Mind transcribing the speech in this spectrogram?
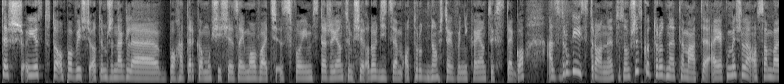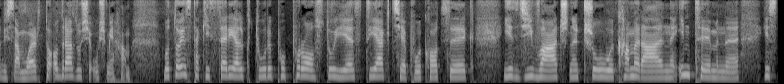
też jest to opowieść o tym, że nagle bohaterka musi się zajmować swoim starzejącym się rodzicem, o trudnościach wynikających z tego. A z drugiej strony to są wszystko trudne tematy, a jak myślę o Somebody Somewhere, to od razu się uśmiecham. Bo to jest taki serial, który po prostu jest jak ciepły kocyk, jest dziwaczny, czuły, kameralny, intymny, jest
